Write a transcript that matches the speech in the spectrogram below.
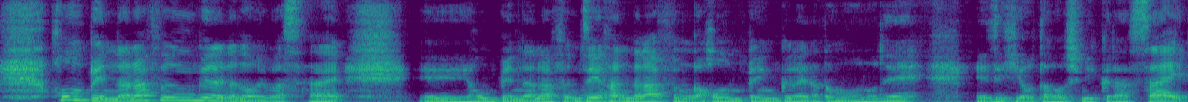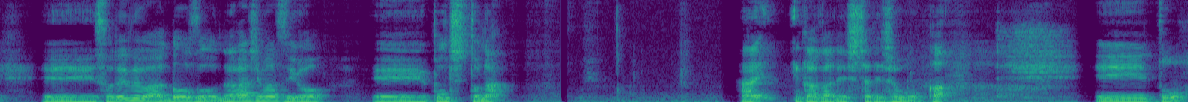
本編7分ぐらいだと思います。はい。えー本編7分、前半7分が本編ぐらいだと思うので、えーぜひお楽しみください。えーそれではどうぞ流しますよ。えーポチッとな。はい。いかがでしたでしょうか？えーと、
